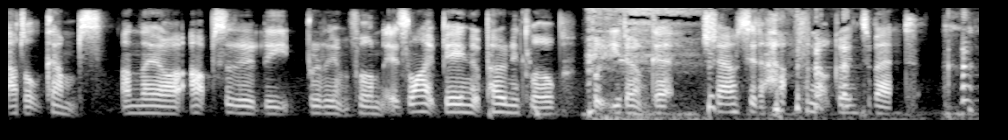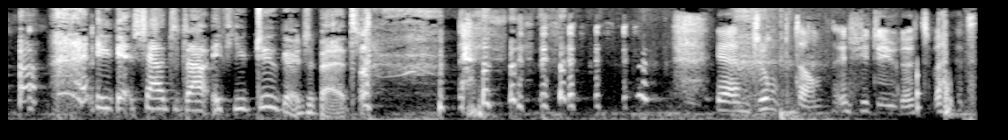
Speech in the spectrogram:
adult camps and they are absolutely brilliant fun. It's like being at Pony Club, but you don't get shouted at for not going to bed. you get shouted out if you do go to bed. Yeah, and jumped on if you do go to bed.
